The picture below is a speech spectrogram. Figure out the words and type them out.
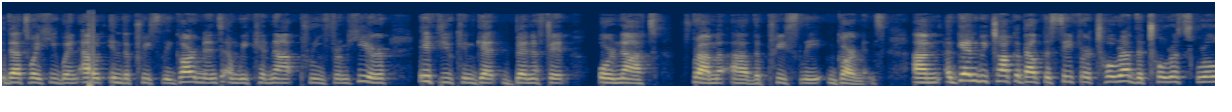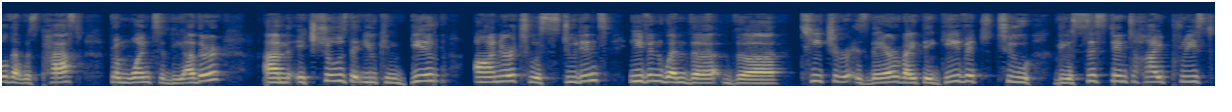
that's why he went out in the priestly garment, and we cannot prove from here if you can get benefit or not from uh, the priestly garments. Um, again, we talk about the Sefer Torah, the Torah scroll that was passed from one to the other. Um, it shows that you can give honor to a student even when the the teacher is there, right? They gave it to the assistant high priest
